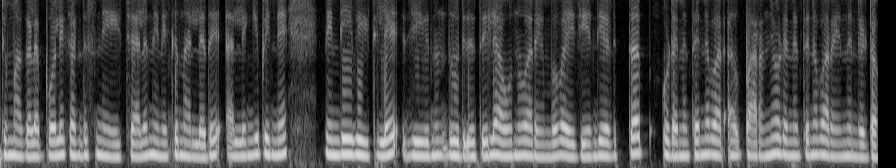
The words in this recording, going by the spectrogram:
ഒരു മകളെ പോലെ കണ്ട് സ്നേഹിച്ചാൽ നിനക്ക് നല്ലത്. അല്ലെങ്കിൽ പിന്നെ നിന്റെ ഈ വീട്ടിലെ ജീവിതം ദുരിതത്തിലാവും എന്ന് പറയുമ്പോൾ വൈജയന്തി എടുത്ത ഉടനെ തന്നെ അത് പറഞ്ഞ ഉടനെ തന്നെ പറയുന്നുണ്ട് കേട്ടോ.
